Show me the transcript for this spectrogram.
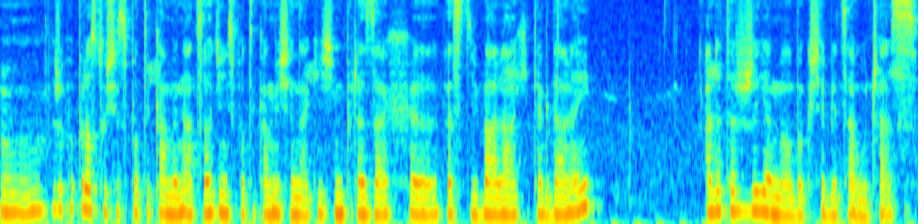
mm, że po prostu się spotykamy na co dzień, spotykamy się na jakichś imprezach, y, festiwalach i tak dalej, ale też żyjemy obok siebie cały czas.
